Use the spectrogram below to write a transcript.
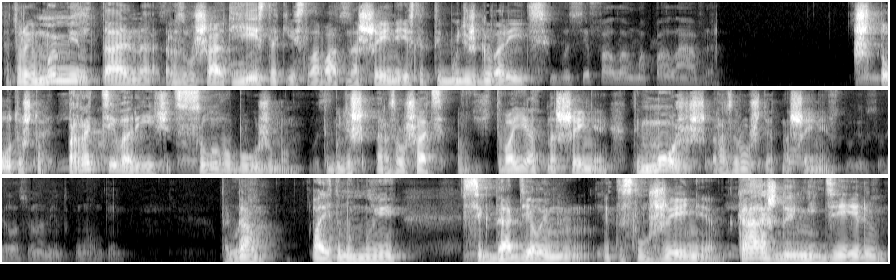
которые моментально разрушают, есть такие слова отношения, если ты будешь говорить что-то, что противоречит Слову Божьему, ты будешь разрушать твои отношения. Ты можешь разрушить отношения. Тогда, поэтому мы всегда делаем это служение каждую неделю.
